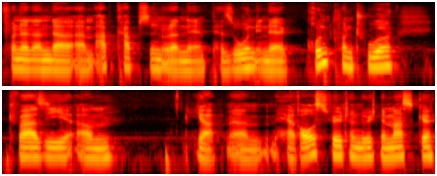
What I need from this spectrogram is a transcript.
voneinander ähm, abkapseln oder eine Person in der Grundkontur quasi ähm, ja, ähm, herausfiltern durch eine Maske.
